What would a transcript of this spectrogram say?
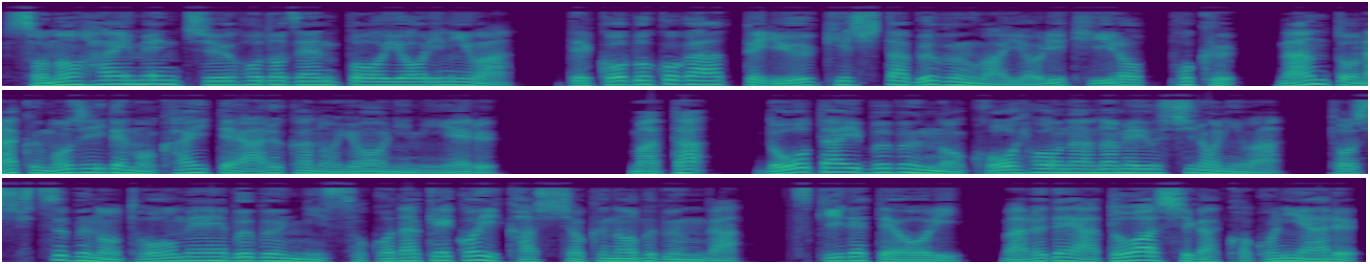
その背面中ほど前方寄りには、デココがあって隆起した部分はより黄色っぽく、なんとなく文字でも書いてあるかのように見える。また、胴体部分の後方斜め後ろには、突出部の透明部分にそこだけ濃い褐色の部分が突き出ており、まるで後足がここにある、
